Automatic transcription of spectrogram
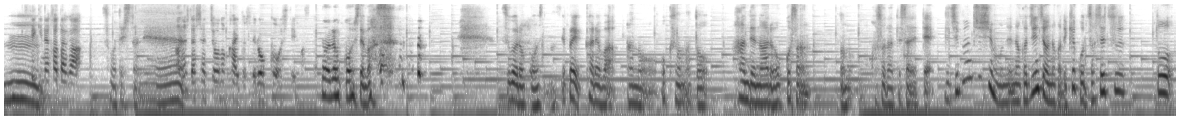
うん。素敵な方が、そうでしたあのね人は社長の会としてロックオンしていますから。そう録音してます。すごい録音してます。やっぱり彼はあの奥様とハンデのあるお子さんとの子育てされて。で自分自身もねなんか人生の中で結構挫折と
